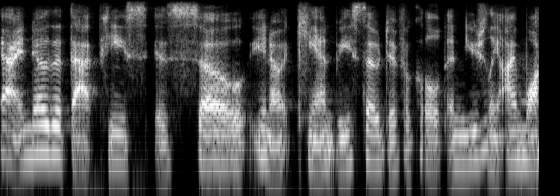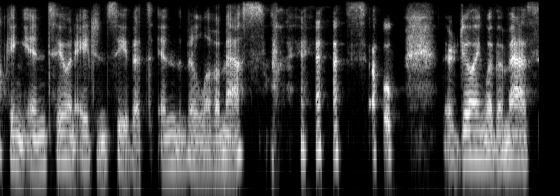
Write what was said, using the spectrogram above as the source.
Yeah, I know that that piece is so, you know, it can be so difficult. And usually I'm walking into an agency that's in the middle of a mess. so they're dealing with a mess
